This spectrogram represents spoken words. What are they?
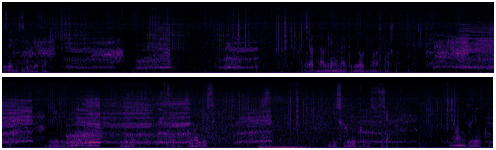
целись и бегая. Хотя одновременно это делать невозможно. И схрюкались все. Почему они хрюкают?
